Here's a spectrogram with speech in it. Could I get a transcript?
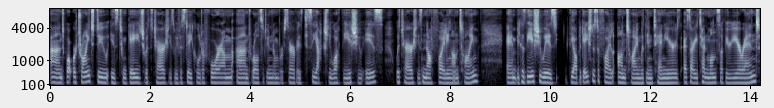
and what we're trying to do is to engage with charities. We have a stakeholder forum, and we're also doing a number of surveys to see actually what the issue is with charities not filing on time. Um, because the issue is the obligation is to file on time within 10 years, uh, sorry, 10 months of your year end.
